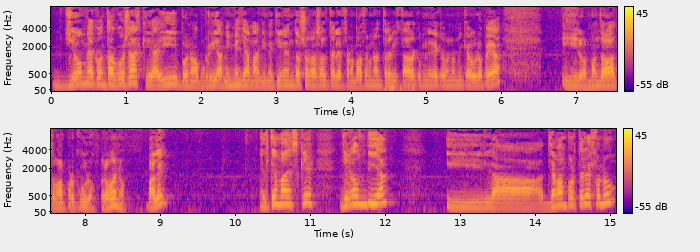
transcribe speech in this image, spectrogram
yo me he contado cosas que ahí, bueno, aburrido. A mí me llaman y me tienen dos horas al teléfono para hacer una entrevista a la Comunidad Económica Europea y los mando a tomar por culo. Pero bueno, ¿vale? El tema es que llega un día y la llaman por teléfono,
